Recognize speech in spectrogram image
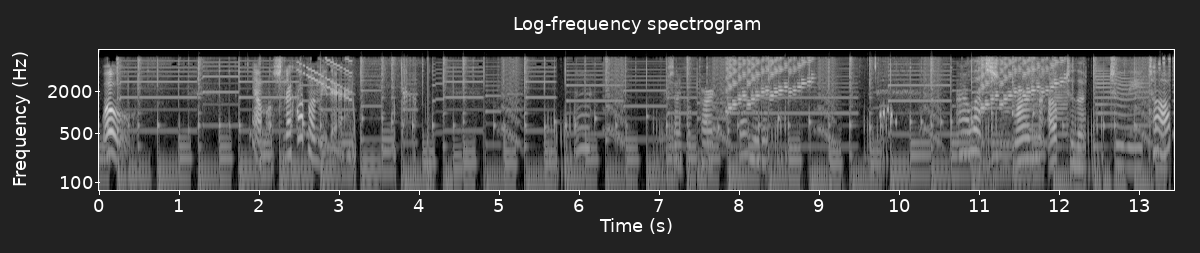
Whoa! You almost snuck up on me there. Recycled part. Now let's run up to the to the top,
